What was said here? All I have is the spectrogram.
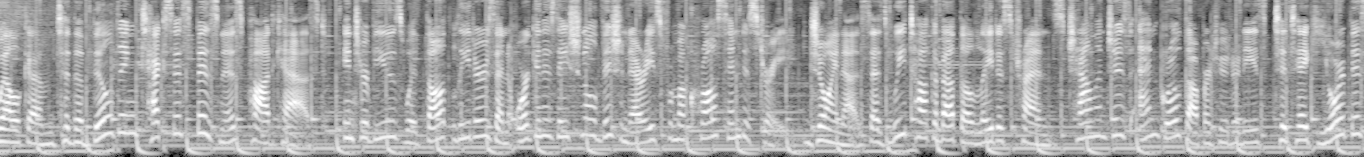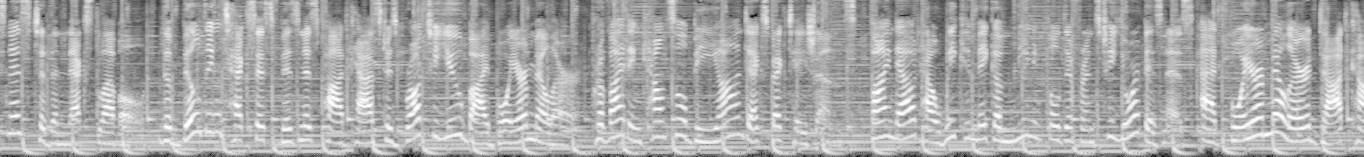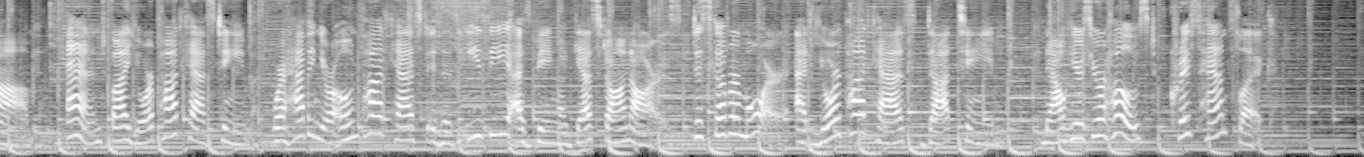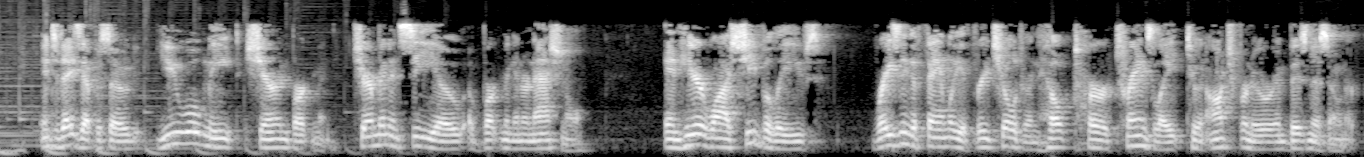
Welcome to the Building Texas Business Podcast. Interviews with thought leaders and organizational visionaries from across industry. Join us as we talk about the latest trends, challenges, and growth opportunities to take your business to the next level. The Building Texas Business Podcast is brought to you by Boyer Miller, providing counsel beyond expectations. Find out how we can make a meaningful difference to your business at BoyerMiller.com. And by your podcast team, where having your own podcast is as easy as being a guest on ours. Discover more at yourpodcast.team. Now, here's your host, Chris Hanslik. In today's episode, you will meet Sharon Birkman, Chairman and CEO of Birkman International, and hear why she believes raising a family of three children helped her translate to an entrepreneur and business owner.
